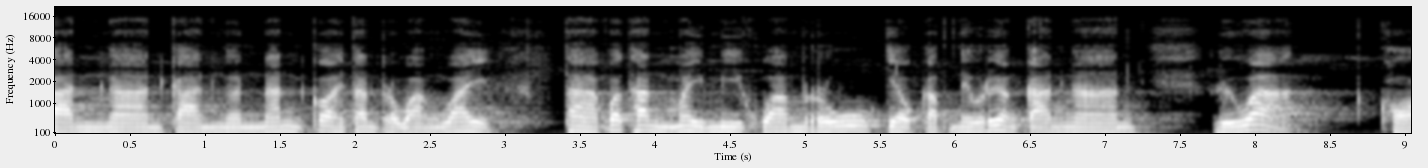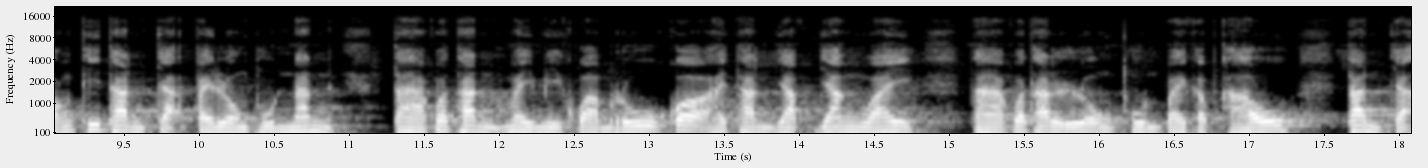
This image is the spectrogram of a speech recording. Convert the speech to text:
การงานการเงินนั้นก็ให้ท่านระวังไว้ ถ้าหากว่าท่านไม่มีความรู้เกี่ยวกับในเรื่องการงาน หรือว่า ของที่ท่านจะไปลงทุนนั้นถ้ากว่าท่านไม่มีความรู้ก็ให้ท่านยับยั้งไว้ถ้าหากว่าท่านลงทุนไปกับเขา ท่านจะ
